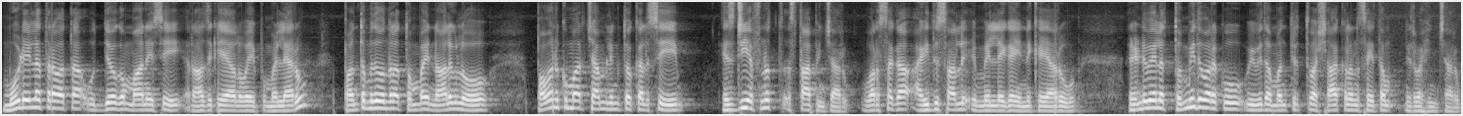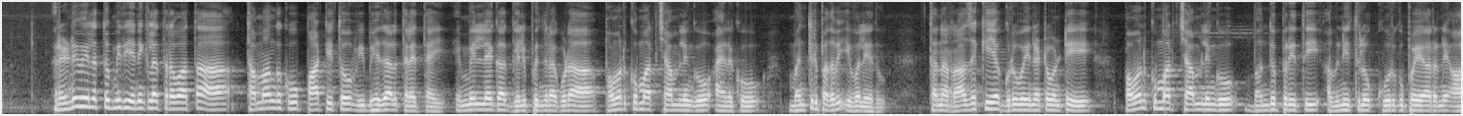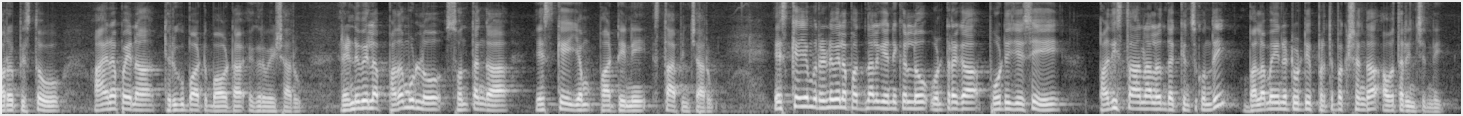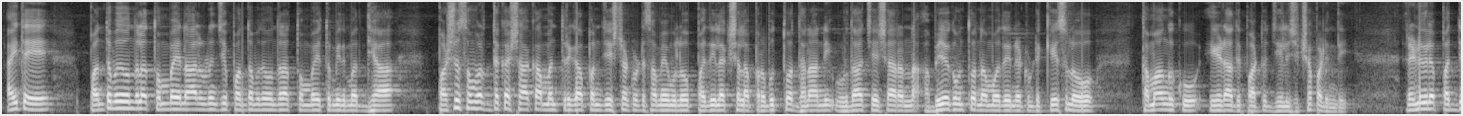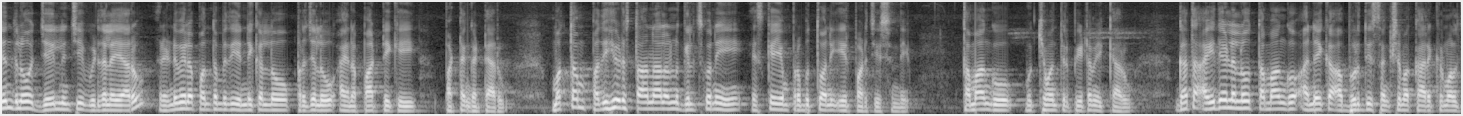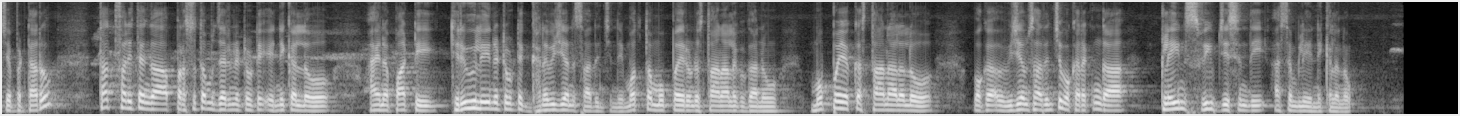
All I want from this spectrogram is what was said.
మూడేళ్ళ తర్వాత ఉద్యోగం మానేసి రాజకీయాల వైపు మళ్ళారు. పంతొమ్మిది వందల తొంభై నాలుగులో పవన్ కుమార్ చామ్లింగ్తో కలిసి ఎస్డీఎఫ్ను స్థాపించారు. వరుసగా ఐదు సార్లు ఎమ్మెల్యేగా ఎన్నికయ్యారు. రెండు వేల తొమ్మిది వరకు వివిధ మంత్రిత్వ శాఖలను సైతం నిర్వహించారు. రెండు వేల తొమ్మిది ఎన్నికల తర్వాత తమాంగకు పార్టీతో విభేదాలు తలెత్తాయి. ఎమ్మెల్యేగా గెలుపొందినా కూడా పవన్ కుమార్ చామ్లింగు ఆయనకు మంత్రి పదవి ఇవ్వలేదు. తన రాజకీయ గురువైనటువంటి పవన్ కుమార్ చామ్లింగు బంధుప్రీతి అవినీతిలో కూరుకుపోయారని ఆరోపిస్తూ ఆయనపైన తిరుగుబాటు బావట ఎగురవేశారు. రెండు వేల పదమూడులో సొంతంగా ఎస్కేఎం పార్టీని స్థాపించారు. ఎస్కేఎం రెండు వేల పద్నాలుగు ఎన్నికల్లో ఒంటరిగా పోటీ చేసి పది స్థానాలను దక్కించుకుంది బలమైనటువంటి ప్రతిపక్షంగా అవతరించింది. అయితే పంతొమ్మిది వందల తొంభై నాలుగు నుంచి పంతొమ్మిది వందల తొంభై తొమ్మిది మధ్య పశుసంవర్ధక శాఖ మంత్రిగా పనిచేసినటువంటి సమయంలో పది లక్షల ప్రభుత్వ ధనాన్ని వృధా చేశారన్న అభియోగంతో నమోదైనటువంటి కేసులో తమాంగుకు ఏడాది పాటు జైలు శిక్ష పడింది. రెండు వేల పద్దెనిమిదిలో జైలు నుంచి విడుదలయ్యారు. రెండు వేల పంతొమ్మిది ఎన్నికల్లో ప్రజలు ఆయన పార్టీకి పట్టం కట్టారు. మొత్తం పదిహేడు స్థానాలను గెలుచుకొని ఎస్కేఎం ప్రభుత్వాన్ని ఏర్పాటు చేసింది. తమాంగు ముఖ్యమంత్రి పీఠం ఎక్కారు. గత ఐదేళ్ళలో తమాంగు అనేక అభివృద్ధి సంక్షేమ కార్యక్రమాలు చేపట్టారు. తత్ఫలితంగా ప్రస్తుతం జరిగినటువంటి ఎన్నికల్లో ఆయన పార్టీ తిరుగులేనటువంటి ఘన విజయాన్ని సాధించింది. మొత్తం ముప్పై రెండు స్థానాలకు గాను ముప్పై ఒక్క స్థానాలలో ఒక విజయం సాధించి ఒక రకంగా క్లెయిన్ స్వీప్ చేసింది అసెంబ్లీ ఎన్నికలను.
